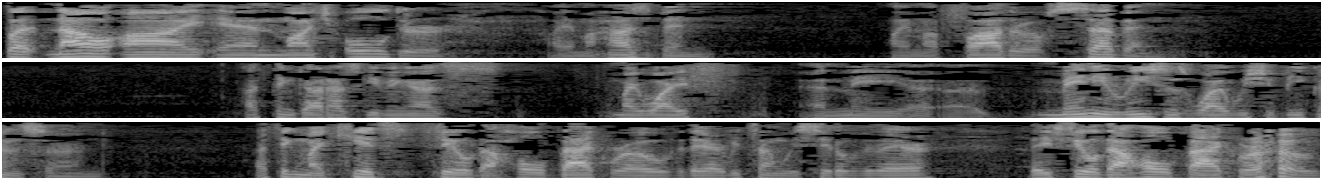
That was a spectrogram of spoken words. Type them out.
But now I am much older. I am a husband. I am a father of seven. I think God has given us, my wife and me, uh, uh, many reasons why we should be concerned. I think my kids fill that whole back row over there every time we sit over there. They fill that whole back row.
